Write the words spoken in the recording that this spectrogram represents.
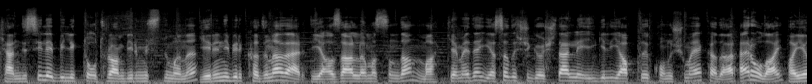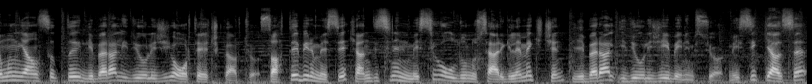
kendisiyle birlikte oturan bir Müslümanı yerini bir kadına ver diye azarlamasından mahkemede yasa dışı göçlerle ilgili yaptığı konuşmaya kadar her olay Payam'ın yansıttığı liberal ideolojiyi ortaya çıkartıyor. Sahte bir Mesih kendisinin Mesih olduğunu sergilemek için liberal ideolojiyi benimsiyor. Mesih gelse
